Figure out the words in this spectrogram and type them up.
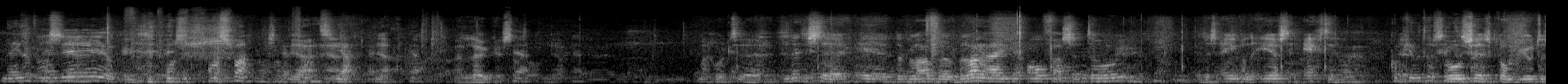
Nee, dat was, uh, Nee, oké. was François. Was dat. Ja, ja, Ja. ja. Maar leuk is dat. Ja. Maar goed, eh, dit is de, eh, de, bela- de belangrijke Alpha Centauri. Het is een van de eerste echte Computer synthesizers. computer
